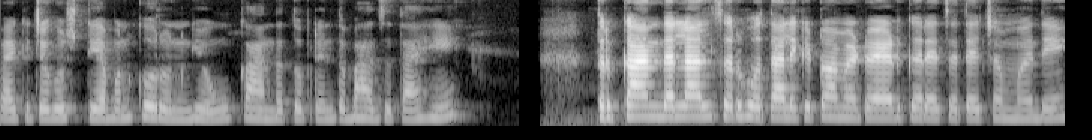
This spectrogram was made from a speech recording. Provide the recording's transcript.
बाकीच्या गोष्टी आपण करून घेऊ. कांदा तोपर्यंत भाजत आहे. तर कांदा लालसर होत आले की टोमॅटो ॲड करायचा त्याच्यामध्ये.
